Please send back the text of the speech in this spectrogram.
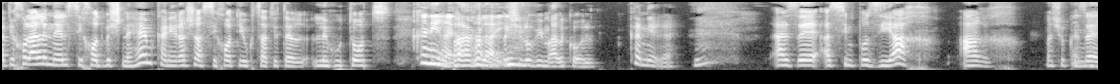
את יכולה לנהל שיחות בשניהם, כנראה שהשיחות יהיו קצת יותר להוטות. כנראה, אולי. בשילוב עם אלכוהול. כנראה. אז uh, הסימפוזיאח, ארך, משהו כזה,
